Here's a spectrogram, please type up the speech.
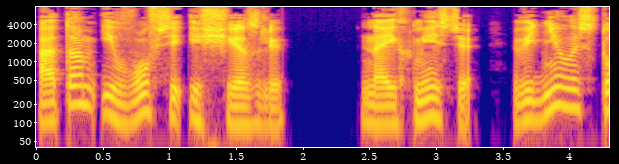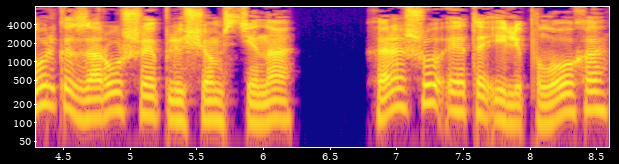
а там и вовсе исчезли. На их месте виднелась только заросшая плющом стена. Хорошо это или плохо,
